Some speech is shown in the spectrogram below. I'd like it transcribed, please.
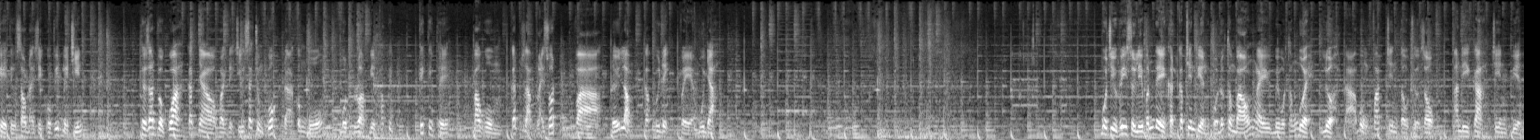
kể từ sau đại dịch Covid-19. Thời gian vừa qua, các nhà hoạch định chính sách Trung Quốc đã công bố một loạt biện pháp kích, kích kinh tế, bao gồm cắt giảm lãi suất và nới lỏng các quy định về mua nhà. Bộ Chỉ huy xử lý vấn đề khẩn cấp trên biển của Đức thông báo ngày 11 tháng 10, lửa đã bùng phát trên tàu chở dầu Andika trên biển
